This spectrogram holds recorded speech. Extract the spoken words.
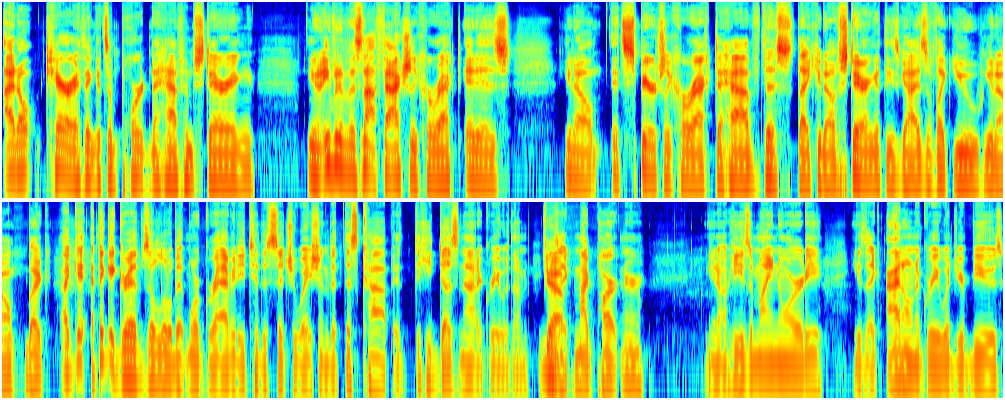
I don't care. I think it's important to have him staring. You know, even if it's not factually correct, it is you know, it's spiritually correct to have this, like, you know, staring at these guys of like you, you know, like, I, get, I think it gives a little bit more gravity to the situation that this cop it, he does not agree with him. He's Yeah. like my partner, you know, he's a minority. He's like I don't agree with your views.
